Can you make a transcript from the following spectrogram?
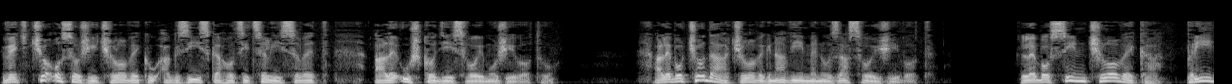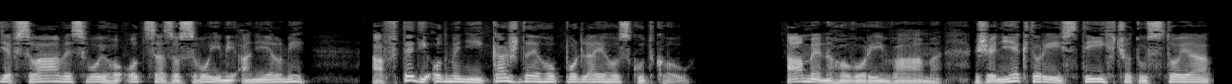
Veď čo osoží človeku, ak získa hoci celý svet, ale uškodí svojmu životu? Alebo čo dá človek na výmenu za svoj život? Lebo syn človeka príde v sláve svojho Otca so svojimi anielmi a vtedy odmení každého podľa jeho skutkov. Amen hovorím vám, že niektorí z tých, čo tu stoja,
